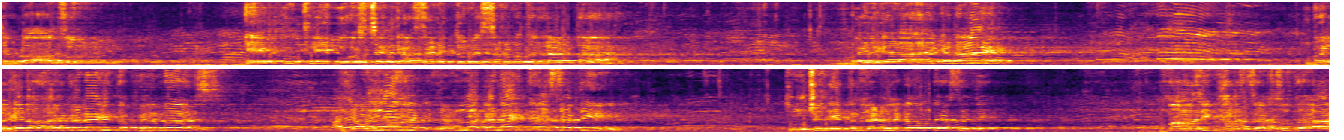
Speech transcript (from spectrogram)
तेवढं अजून एक कुठली गोष्ट आहे, त्यासाठी तुम्ही सर्वजण लढता. बैलगाडा आहे का नाही? बैलगाडा आहे का नाही इथं फेमस लढला लढला का नाही त्यासाठी? तुमचे नेते लढले का हो त्यासाठी? माझी खासदार सुद्धा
